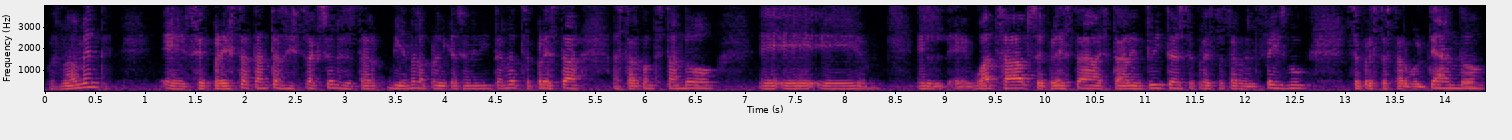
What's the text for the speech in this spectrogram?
pues nuevamente, eh, se presta a tantas distracciones, estar viendo la predicación en internet, se presta a estar contestando eh, eh, el WhatsApp, se presta a estar en Twitter, se presta a estar en el Facebook, se presta a estar volteando,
